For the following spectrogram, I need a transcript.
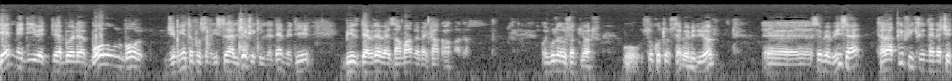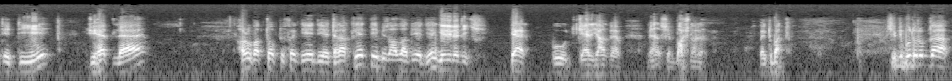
denmediği ve böyle bol bol cemiyet yapısını istila şekilde denmediği bir devre ve zaman ve mekan kalmadı. O burada uzatıyor. Bu sukutun sebebi diyor, e, sebebi ise terakki fikrinde neçet ettiği cihetle Avrupa top tüfek diye diye terakki etti, biz Allah diye diye geriledik. Der bu ceryan ve menşin başları. Mektubat. Şimdi bu durumda,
